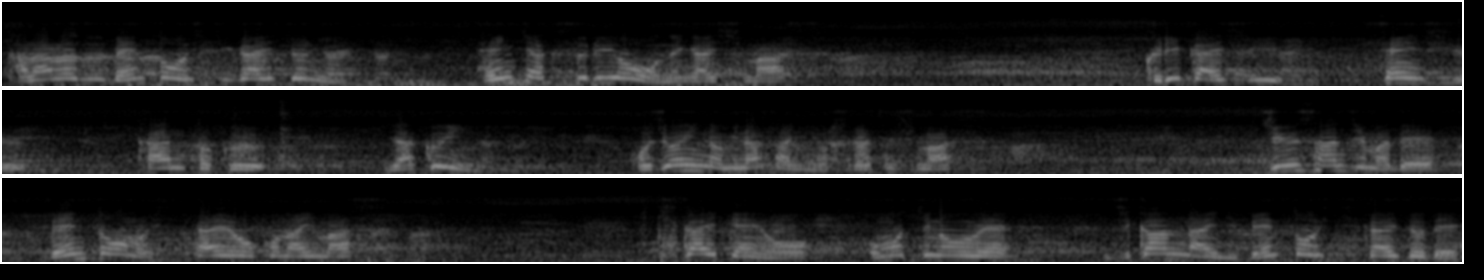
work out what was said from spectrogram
必ず弁当引き換え所に返却するようお願いします。繰り返し選手監督役員補助員の皆さんにお知らせします。13時まで弁当の引き換えを行います。引換券をお持ちの上時間内に弁当引換所で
